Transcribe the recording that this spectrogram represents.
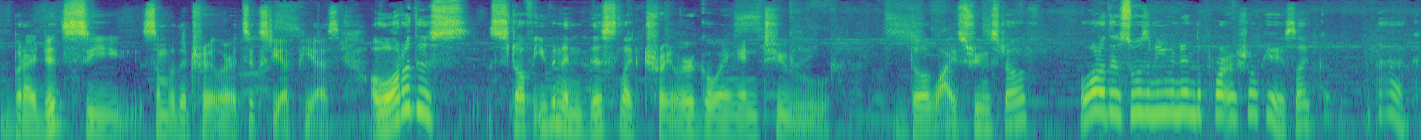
But I did see some of the trailer at 60 FPS. A lot of this stuff, even in this like trailer going into the live stream stuff, a lot of this wasn't even in the partner showcase. Like, what the heck?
